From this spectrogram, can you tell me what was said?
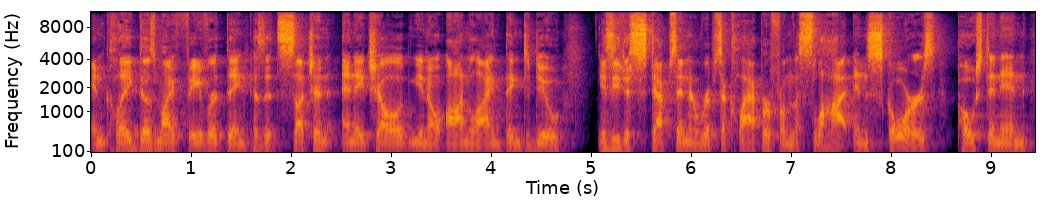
and Clague does my favorite thing because it's such an NHL, you know, online thing to do is he just steps in and rips a clapper from the slot and scores, posting in.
